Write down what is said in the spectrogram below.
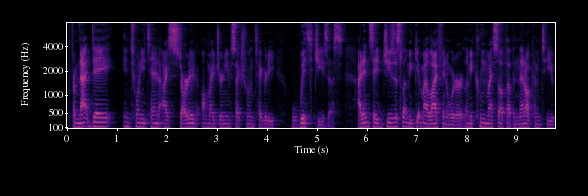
from that day in 2010, I started on my journey of sexual integrity with Jesus. I didn't say, Jesus, let me get my life in order. Let me clean myself up and then I'll come to you.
